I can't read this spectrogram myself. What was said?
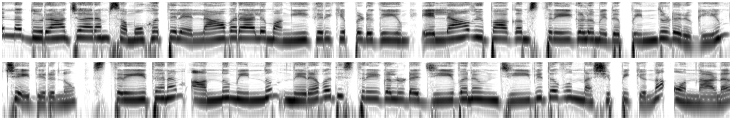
എന്ന ദുരാചാരം സമൂഹത്തിൽ എല്ലാവരാലും അംഗീകരിക്കപ്പെടുകയും എല്ലാ വിഭാഗം സ്ത്രീകളും ഇത് പിന്തുടരുകയും ചെയ്തിരുന്നു. സ്ത്രീധനം അന്നും ഇന്നും നിരവധി സ്ത്രീകളുടെ ജീവനും ജീവിതവും നശിപ്പിക്കുന്ന ഒന്നാണ്.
